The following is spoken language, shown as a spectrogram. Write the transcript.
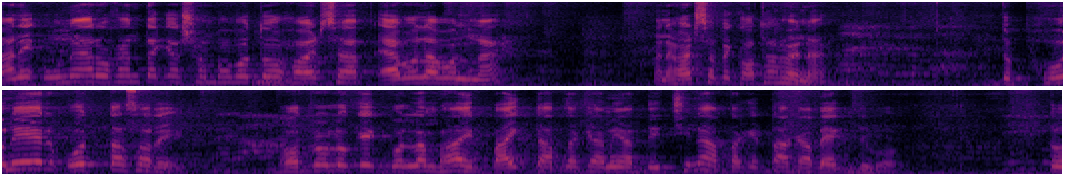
মানে উনার ওখান থেকে সম্ভবত হোয়াটসঅ্যাপ অ্যাভেলেবল না। মানে হোয়াটসঅ্যাপে কথা হয় না। তো ফোনের অত্যাচারে ভদ্রলোকে বললাম, ভাই, বাইকটা আপনাকে আমি আর দিচ্ছি না, আপনাকে টাকা ব্যাগ দেব। তো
